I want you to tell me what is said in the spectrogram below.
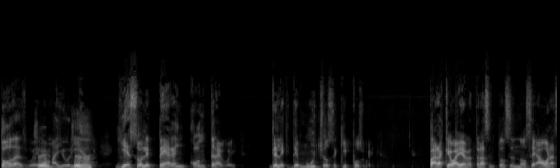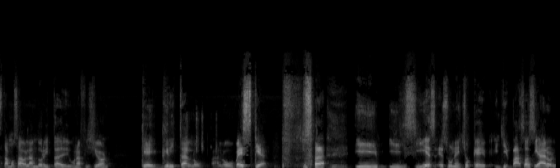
Todas, güey, la mayoría, güey. Y eso le pega en contra, güey, de, de muchos equipos, güey para que vayan atrás. Entonces, no sé, ahora estamos hablando ahorita de una afición que grita a lo, a lo bestia. o sea, y, y sí, es, es, un hecho que vas a Seattle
